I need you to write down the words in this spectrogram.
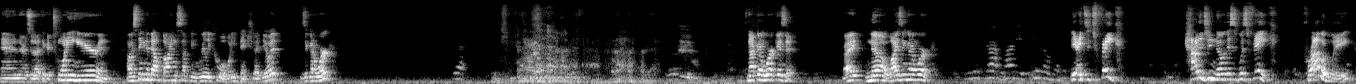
and there's, a, I think, a 20 here, and I was thinking about buying something really cool. What do you think? Should I do it? Is it going to work? Yeah. it's not going to work, is it? Right? No. Why isn't it going to work? It's not money, it's Uno money. Yeah, it's, it's fake. How did you know this was fake? Probably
